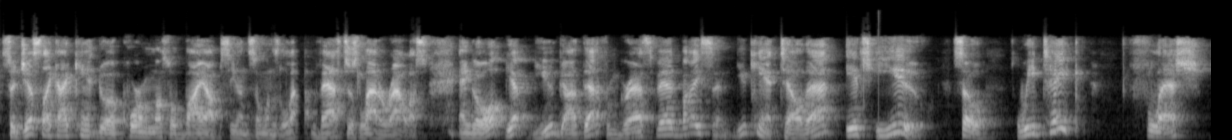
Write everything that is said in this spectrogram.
So just like I can't do a core muscle biopsy on someone's vastus lateralis and go, oh, yep, you got that from grass fed bison. You can't tell that. It's you. So we take flesh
